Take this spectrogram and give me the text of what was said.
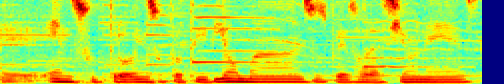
eh, en, su pro, en su propio idioma, en sus propias oraciones,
